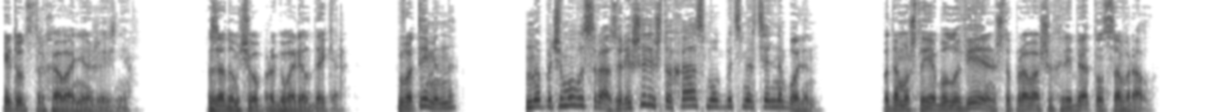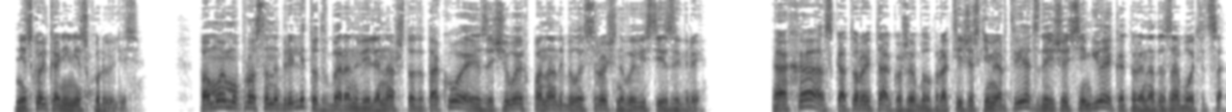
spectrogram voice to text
И тут страхование жизни. Задумчиво проговорил Деккер. Вот именно. Но почему вы сразу решили, что Хаас мог быть смертельно болен? Потому что я был уверен, что про ваших ребят он соврал. Нисколько они не скурвились. По-моему, просто набрели тут в Беронвилле на что-то такое, из-за чего их понадобилось срочно вывести из игры. А Хаас, который так уже был практически мертвец, да еще с семьей, которой надо заботиться,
